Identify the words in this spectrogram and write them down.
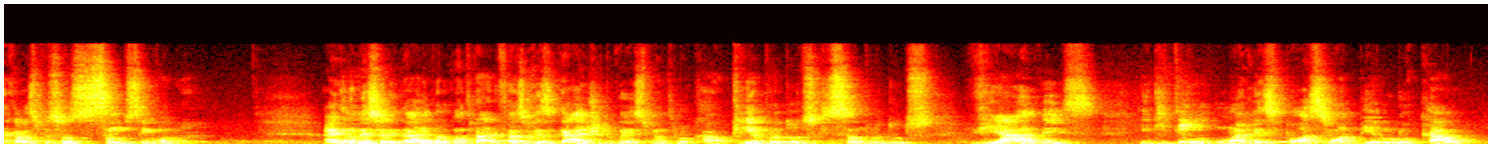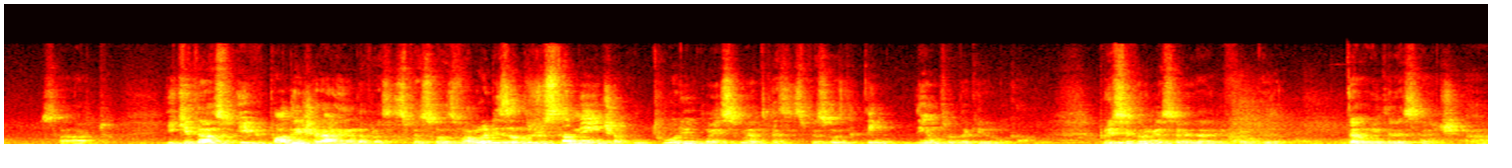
aquelas pessoas são sem valor. A economia solidária, pelo contrário, faz o resgate do conhecimento local, cria produtos que são produtos viáveis e que têm uma resposta e um apelo local, certo? E que, trans, e que podem gerar renda para essas pessoas, valorizando justamente a cultura e o conhecimento que essas pessoas têm dentro daquele local. Por isso a economia solidária foi tão interessante. Né?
